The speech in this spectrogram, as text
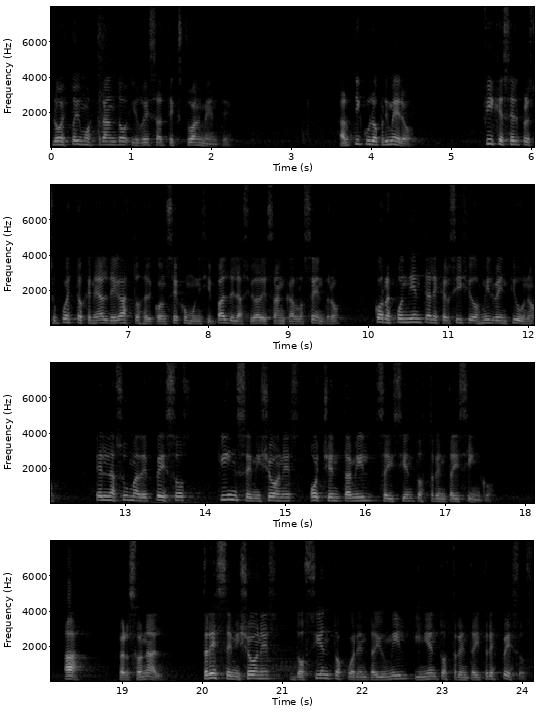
lo estoy mostrando y reza textualmente. Artículo primero. Fíjese el presupuesto general de gastos del Consejo Municipal de la Ciudad de San Carlos Centro, correspondiente al ejercicio 2021, en la suma de pesos 15.080.635. A. Personal, 13.241.533 pesos.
